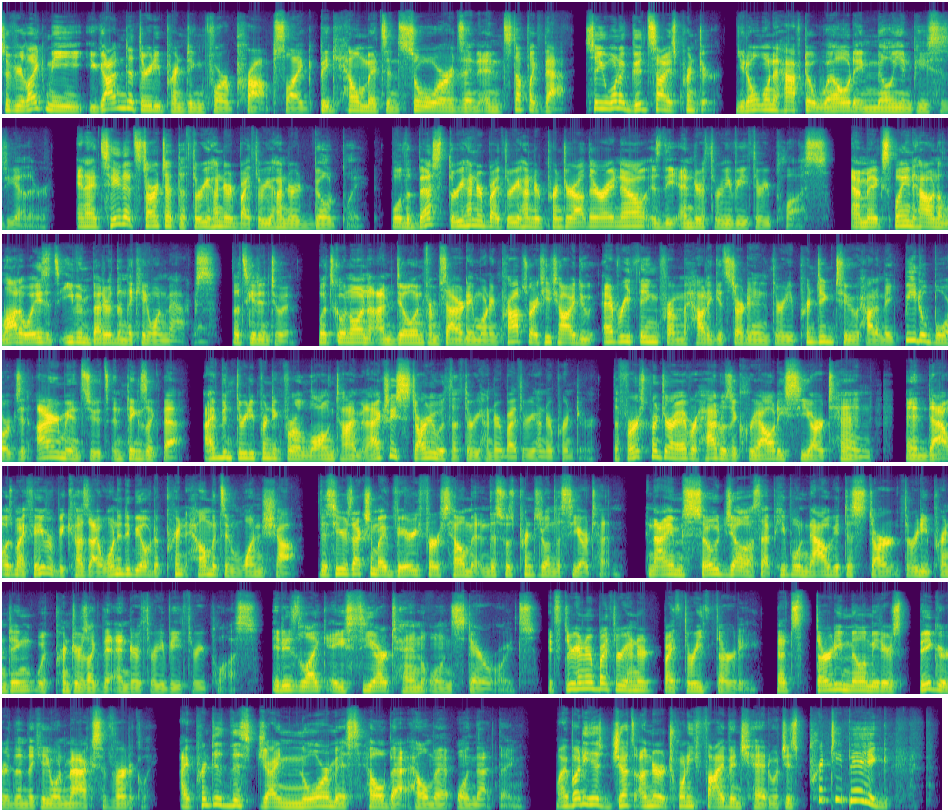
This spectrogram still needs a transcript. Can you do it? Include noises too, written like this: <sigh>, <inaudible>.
So if you're like me, you got into 3D printing for props like big helmets and swords and, and stuff like that. So you want a good size printer. You don't want to have to weld a million pieces together. And I'd say that starts at the 300 by 300 build plate. Well, the best 300 by 300 printer out there right now is the Ender 3v3 Plus. And I'm to explain how in a lot of ways it's even better than the K1 Max. Let's get into it. What's going on? I'm Dylan from Saturday Morning Props, where I teach how I do everything from how to get started in 3D printing to how to make Beetleborgs and Iron Man suits and things like that. I've been 3D printing for a long time, and I actually started with a 300 by 300 printer. The first printer I ever had was a Creality CR10, and that was my favorite because I wanted to be able to print helmets in one shot. This here is actually my very first helmet, and this was printed on the CR10. And I am so jealous that people now get to start 3D printing with printers like the Ender 3v3 Plus. It is like a CR10 on steroids. It's 300 by 300 by 330. That's 30 millimeters bigger than the K1 Max vertically. I printed this ginormous Hellbat helmet on that thing. My buddy has just under a 25 inch head, which is pretty big.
